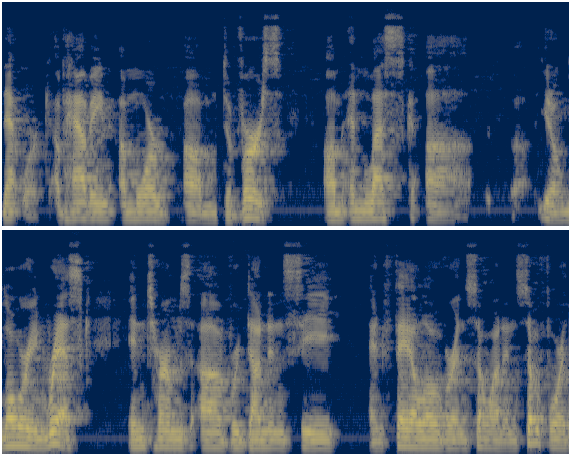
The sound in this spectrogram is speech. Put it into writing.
network, of having a more um, diverse um, and less, uh, you know, lowering risk in terms of redundancy and failover and so on and so forth,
